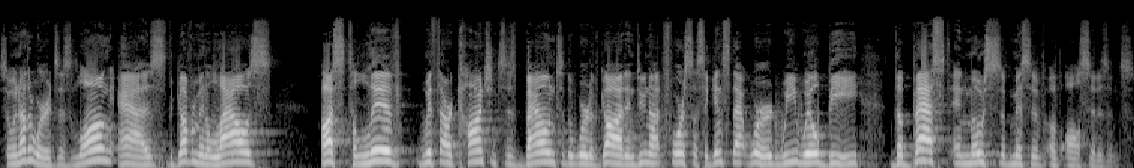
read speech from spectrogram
So, in other words, as long as the government allows us to live with our consciences bound to the Word of God and do not force us against that Word, we will be the best and most submissive of all citizens.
